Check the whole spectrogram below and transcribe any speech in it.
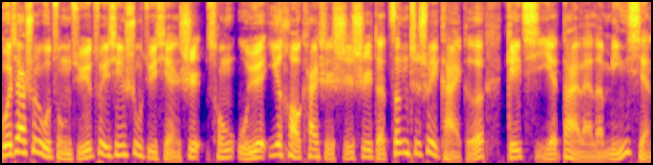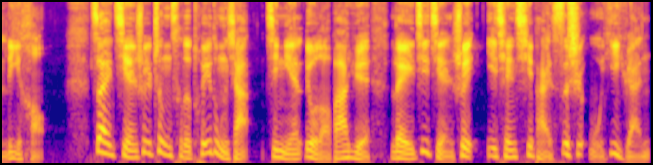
国家税务总局最新数据显示，从五月一号开始实施的增值税改革，给企业带来了明显利好。在减税政策的推动下，今年六到八月累计减税一千七百四十五亿元。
